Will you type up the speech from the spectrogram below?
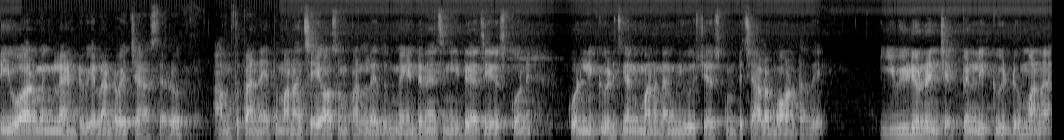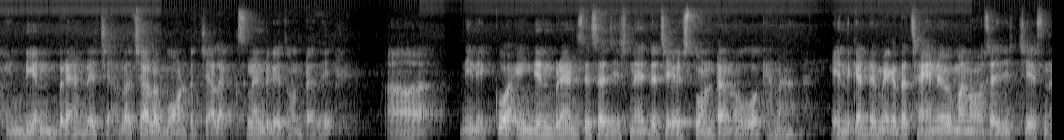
డీవార్మింగ్ లాంటివి ఇలాంటివి చేస్తారు. అంత పని అయితే మనం చేయాల్సిన పని లేదు. మెయింటెనెన్స్ నీట్గా చేసుకొని కొన్ని లిక్విడ్స్ కనుక మనం కనుక యూజ్ చేసుకుంటే చాలా బాగుంటుంది. ఈ వీడియో నేను చెప్పిన లిక్విడ్ మన ఇండియన్ బ్రాండే చాలా చాలా బాగుంటుంది. చాలా ఎక్సలెంట్గా అయితే ఉంటుంది. నేను ఎక్కువ ఇండియన్ బ్రాండ్సే సజెషన్ అయితే చేస్తూ ఉంటాను. ఓకేనా? ఎందుకంటే మిగతా చైనావి మనం సజెస్ట్ చేసిన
